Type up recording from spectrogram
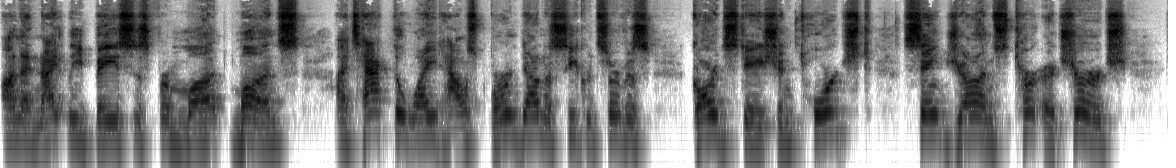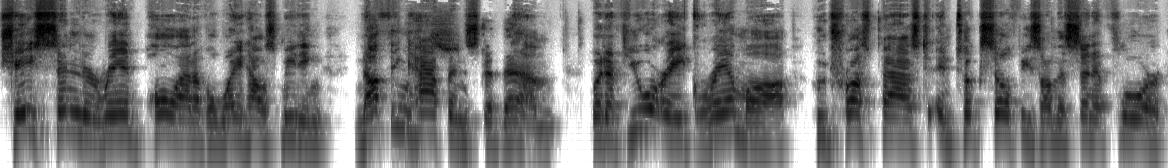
on a nightly basis for mo- months, attacked the White House, burned down a Secret Service guard station, torched St. John's ter- uh, Church, chased Senator Rand Paul out of a White House meeting. Nothing yes. happens to them. But if you are a grandma who trespassed and took selfies on the Senate floor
